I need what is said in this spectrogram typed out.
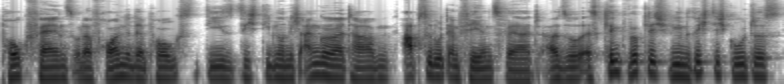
Poke-Fans oder Freunde der Pokes, die sich die noch nicht angehört haben, absolut empfehlenswert. Also es klingt wirklich wie ein richtig gutes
